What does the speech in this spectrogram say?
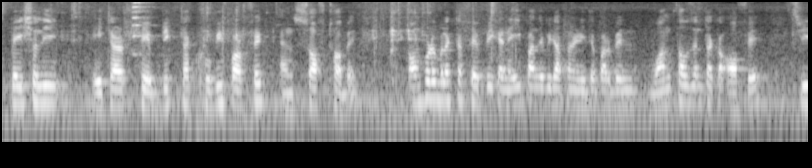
স্পেশালি এইটার ফেব্রিকটা খুবই পারফেক্ট অ্যান্ড সফট হবে। কমফোর্টেবল একটা ফেব্রিক অ্যান্ড এই পাঞ্জাবিটা আপনারা নিতে পারবেন ওয়ান থাউজেন্ড টাকা অফে three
